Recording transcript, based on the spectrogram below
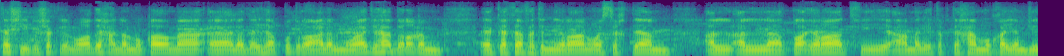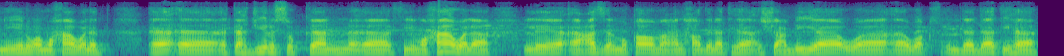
تشي بشكل واضح أن المقاومة لديها قدرة على المواجهة برغم كثافة النيران واستخدام الطائرات في عملية اقتحام مخيم جنين ومحاولة تهجير السكان في محاولة لعزل المقاومة عن حاضنتها الشعبية ووقف إمداداتها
